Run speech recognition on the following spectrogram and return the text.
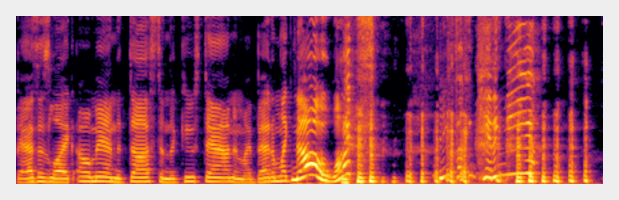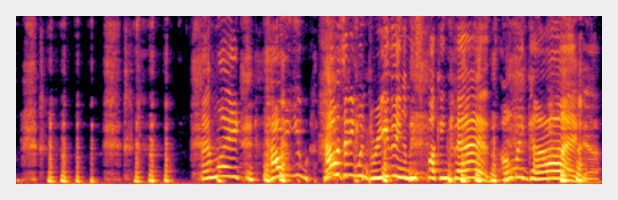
Baz is like, oh man, the dust and the goose down in my bed. I'm like, no, what? Are you fucking kidding me? I'm like, how do you? How is anyone breathing in these fucking beds? Oh my god.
